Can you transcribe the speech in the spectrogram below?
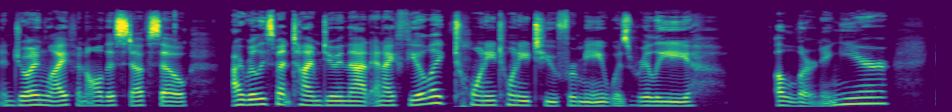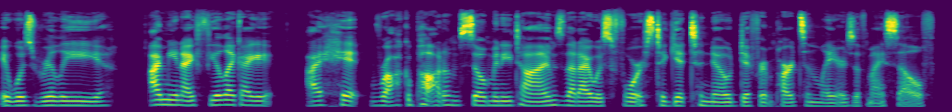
enjoying life and all this stuff. So I really spent time doing that and I feel like 2022 for me was really a learning year. It was really I mean, I feel like I I hit rock bottom so many times that I was forced to get to know different parts and layers of myself.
